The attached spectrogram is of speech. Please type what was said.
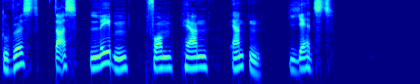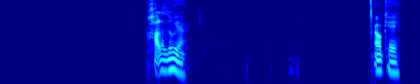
Du wirst das Leben vom Herrn ernten. Jetzt. Halleluja. Okay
